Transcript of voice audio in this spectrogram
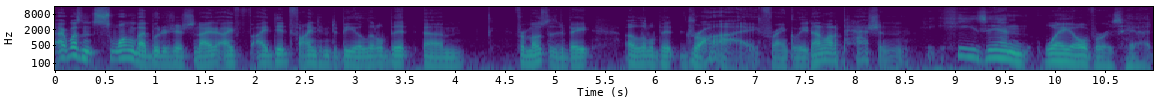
I wasn't swung by Buttigieg, and I, I, I did find him to be a little bit, um, for most of the debate, a little bit dry, frankly. Not a lot of passion. He's in way over his head.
